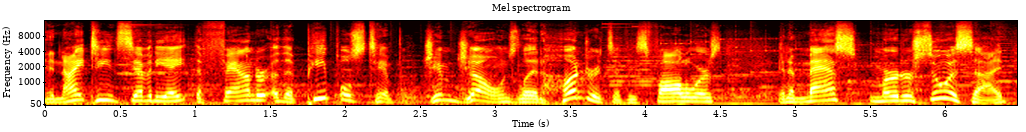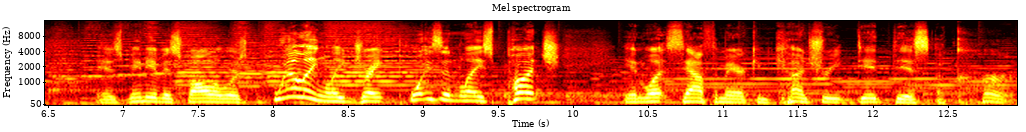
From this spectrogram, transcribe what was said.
In 1978, the founder of the People's Temple, Jim Jones, led hundreds of his followers in a mass murder suicide, as many of his followers willingly drank poison laced punch. In what South American country did this occur?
